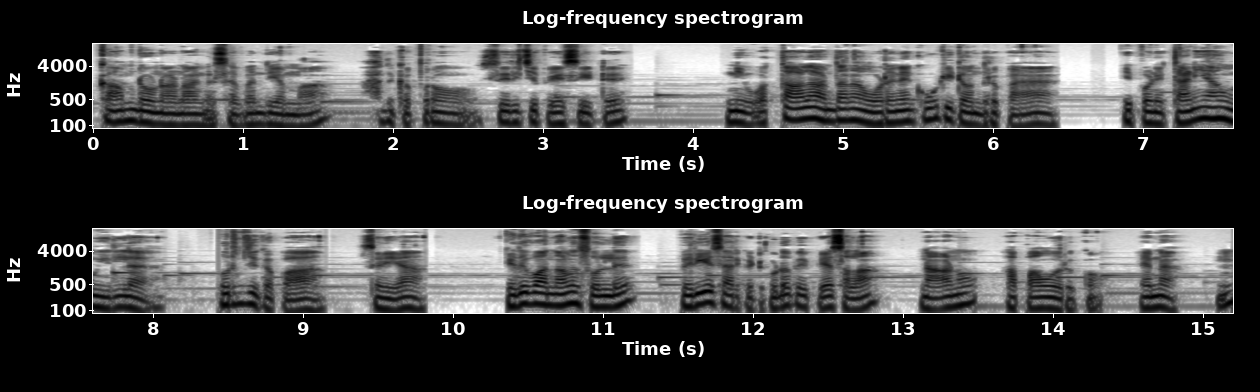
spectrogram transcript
காம் டவுன் ஆனாங்க செவந்தி அம்மா. அதுக்கப்புறம் சிரித்து பேசிட்டு நீ ஒத்த ஆளாக இருந்தால் நான் உடனே கூட்டிகிட்டு வந்திருப்பேன். இப்போ நீ தனியாகவும் இல்லை. புரிஞ்சுக்கப்பா. சரியா? எதுவாக இருந்தாலும் சொல்லு. பெரிய சார்கிட்ட கூட போய் பேசலாம். நானும் அப்பாவும் இருக்கோம். என்ன? ம்?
